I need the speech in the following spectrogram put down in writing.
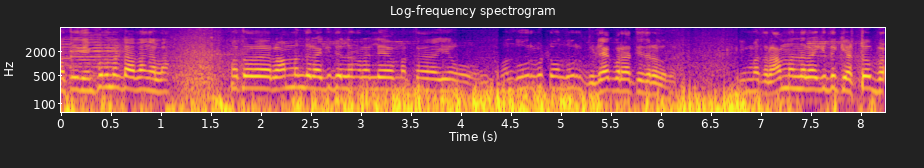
ಮತ್ತು ಇದು ಇಂಪ್ರೂವ್ಮೆಂಟ್ ಆದಂಗಲ್ಲ. ಮತ್ತು ರಾಮ ಮಂದಿರ ಆಗಿದ್ದಿಲ್ಲ ಅಂದ್ರೆ ಅಲ್ಲಿ ಮತ್ತು ಒಂದು ಊರು ಬಿಟ್ಟು ಒಂದು ಊರು ದುಡಿಯಾಕೆ ಬರತ್ತಿದ್ರು ಅವರು. ಈಗ ಮತ್ತು ರಾಮ ಮಂದಿರ ಆಗಿದ್ದಕ್ಕೆ ಎಷ್ಟೋ ಬ,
